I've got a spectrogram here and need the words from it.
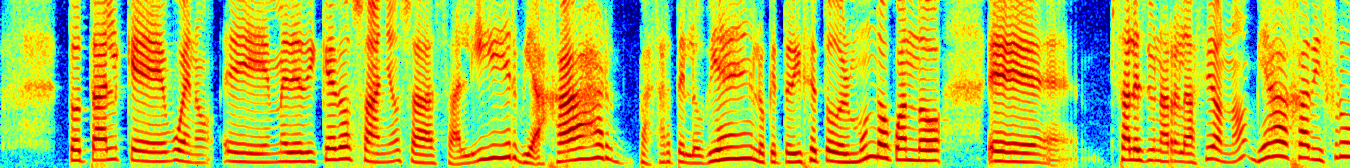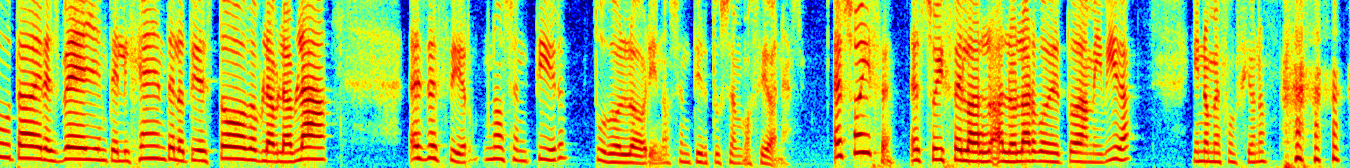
Total que, bueno, eh, me dediqué dos años a salir, viajar, pasártelo bien, lo que te dice todo el mundo cuando eh, sales de una relación, ¿no? Viaja, disfruta, eres bella, inteligente, lo tienes todo, bla, bla, bla. Es decir, no sentir tu dolor y no sentir tus emociones. Eso hice, eso hice a lo largo de toda mi vida y no me funcionó.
